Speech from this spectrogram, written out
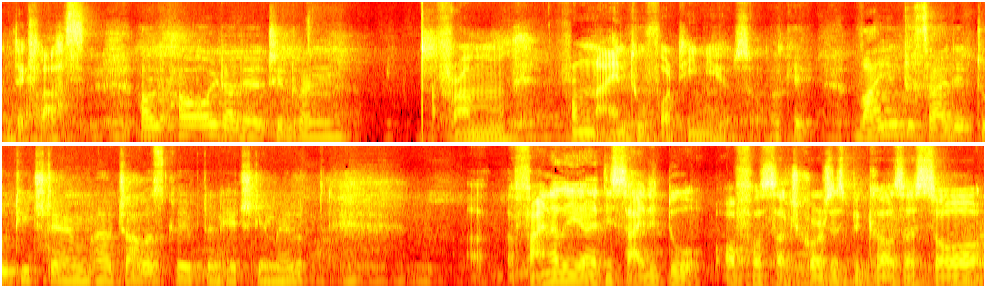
in the class How, how old are the children? from from 9 to 14 years old. Okay. Why you decided to teach them uh, JavaScript and HTML? Finally, I decided to offer such courses because I saw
